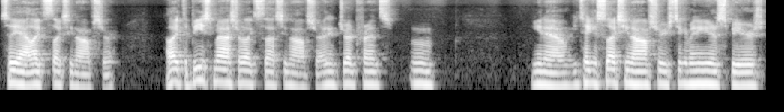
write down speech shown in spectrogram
So, yeah, I like the Silexian Officer. I like the Beastmaster. I like the Silexian Officer. I think Dread Prince, mm, you know, you take a Silexian Officer, you stick him in any of spears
